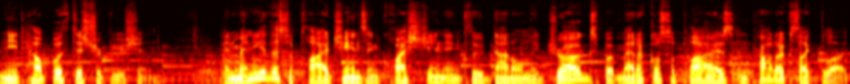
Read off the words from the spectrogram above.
need help with distribution. And many of the supply chains in question include not only drugs, but medical supplies and products like blood.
